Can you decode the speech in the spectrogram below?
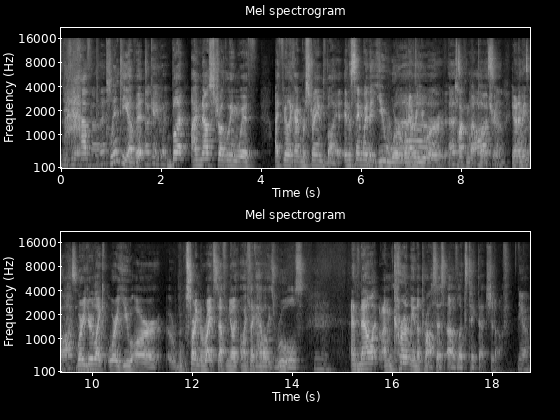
you feel like you got have plenty of it. Okay, good. But I'm now struggling with. I feel like I'm restrained by it in the same way that you were whenever you were Wow, talking about poetry. You know what I mean? awesome. Where you're like, where you are starting to write stuff, and you're like, oh, I feel like I have all these rules, Hmm, and now I'm currently in the process of let's take that shit off. yeah.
